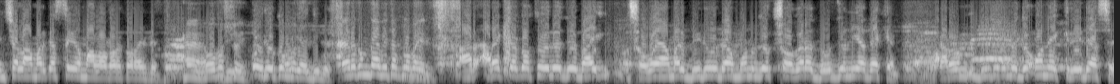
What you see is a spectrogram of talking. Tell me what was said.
ইনশাল্লাহ আমার কাছ থেকে মাল অর্ডার করাইবেন হ্যাঁ অবশ্যই। দিব। এরকম দাবি থাকল ভাই। আর আরেকটা কথা হলো যে ভাই সবাই আমার ভিডিওটা মনোযোগ সহকারে ধৈর্য নিয়ে দেখেন। কারণ ভিডিওর মধ্যে অনেক রেড আছে।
